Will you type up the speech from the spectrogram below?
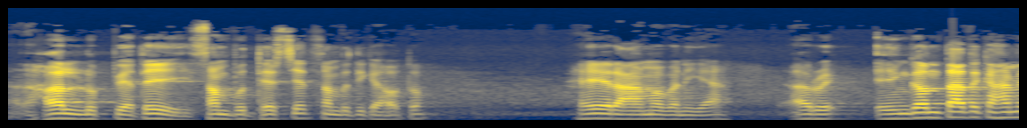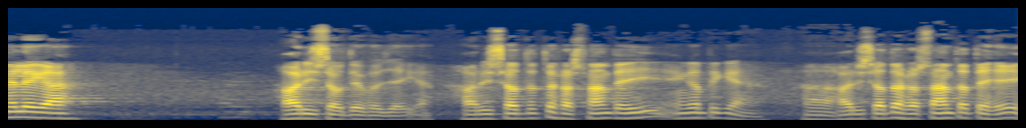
हल लुप्यते संबुद्धे चेत संबुद्धि का हो तो? हे राम बन गया। और एंगमता तो कहाँ मिलेगा? हरि शब्द हो जाएगा। हरि शब्द तो ह्रस्वांत ही एंगंत क्या? हाँ हरि शब्द ह्रस्वांत तो है।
